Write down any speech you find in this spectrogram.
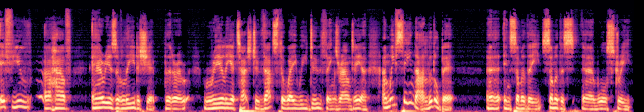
if you uh, have areas of leadership that are really attached to that's the way we do things around here, and we've seen that a little bit uh, in some of the some of the uh, Wall Street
